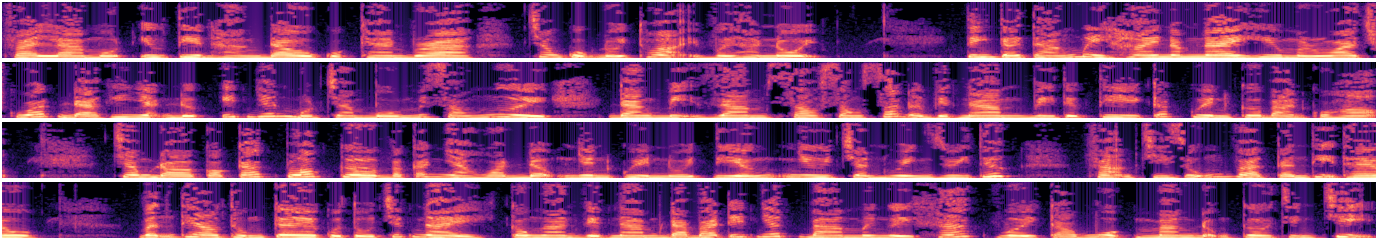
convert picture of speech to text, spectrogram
phải là một ưu tiên hàng đầu của Canberra trong cuộc đối thoại với Hà Nội. Tính tới tháng 12 năm nay, Human Rights Watch đã ghi nhận được ít nhất 146 người đang bị giam sau song sắt ở Việt Nam vì thực thi các quyền cơ bản của họ. Trong đó có các blogger và các nhà hoạt động nhân quyền nổi tiếng như Trần Huỳnh Duy Thức, Phạm Trí Dũng và Cấn Thị Theo. Vẫn theo thống kê của tổ chức này, Công an Việt Nam đã bắt ít nhất 30 người khác với cáo buộc mang động cơ chính trị,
